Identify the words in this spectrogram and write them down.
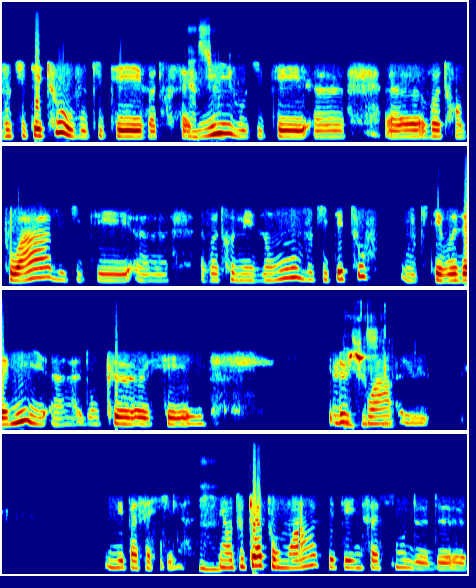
vous quittez tout. Vous quittez votre famille, vous quittez euh, votre emploi, vous quittez votre maison, vous quittez tout. Vous quittez vos amis. donc, c'est le choix n'est pas facile. Mhm. Et en tout cas, pour moi, c'était une façon de, de,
